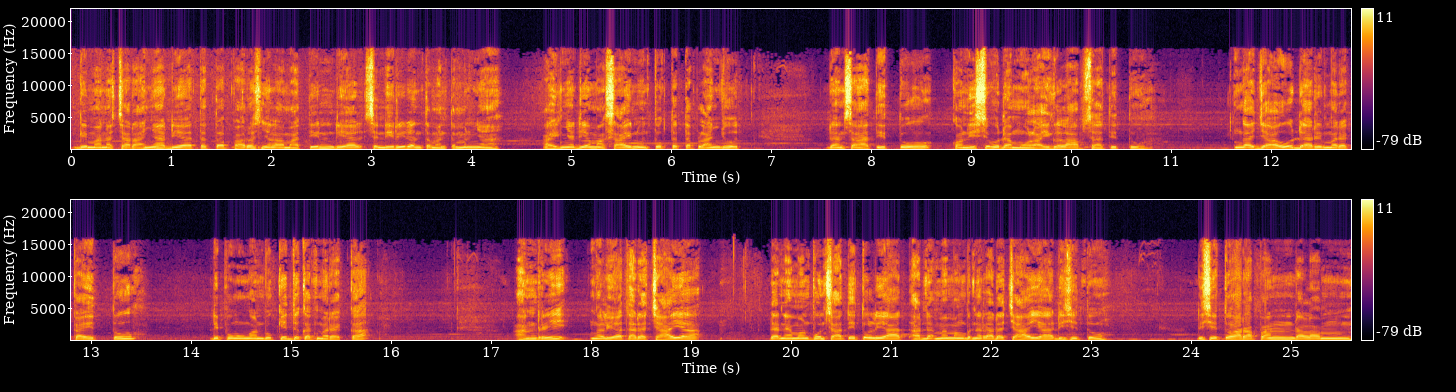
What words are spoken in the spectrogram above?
Gimana caranya dia tetap harus nyelamatin dia sendiri dan teman-temannya. Akhirnya dia maksain untuk tetap lanjut. Dan saat itu kondisi udah mulai gelap saat itu. Nggak jauh dari mereka itu di punggungan bukit dekat mereka Andri ngelihat ada cahaya dan Emon pun saat itu lihat ada memang benar ada cahaya di situ. Di situ harapan dalam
